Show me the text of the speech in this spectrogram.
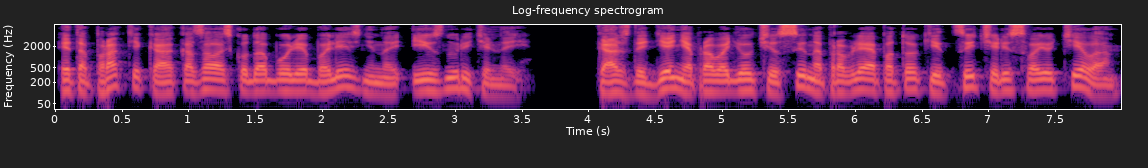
Эта практика оказалась куда более болезненной и изнурительной. Каждый день я проводил часы, направляя потоки ЦИ через свое тело,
